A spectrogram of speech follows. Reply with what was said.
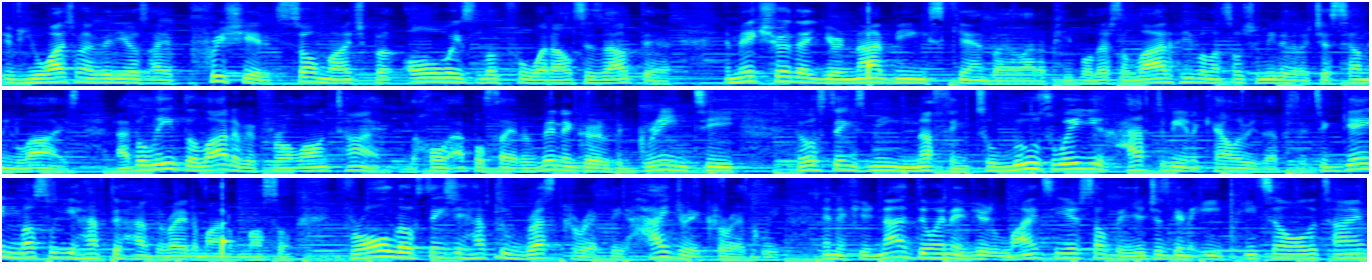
if you watch my videos, I appreciate it so much, but always look for what else is out there. And make sure that you're not being scammed by a lot of people. There's a lot of people on social media that are just selling lies. I believed a lot of it for a long time. The whole apple cider vinegar, the green tea, those things mean nothing. To lose weight, you have to be in a calorie deficit. To gain muscle, you have to have the right amount of muscle. For all those things, you have to rest correctly, hydrate correctly. And if you're not doing it, if you're lying to yourself that you're just gonna eat pizza all the time,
